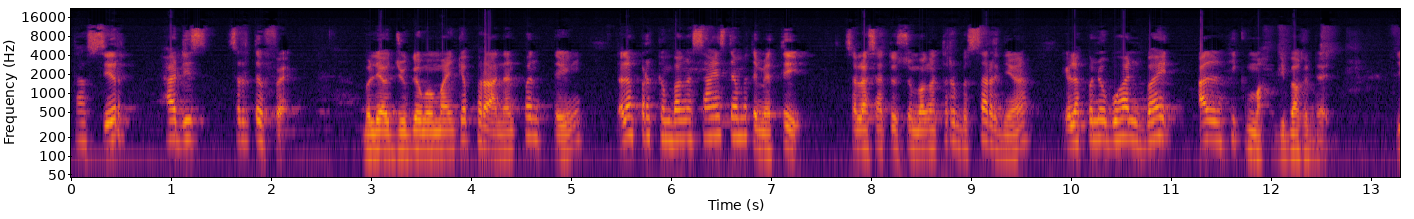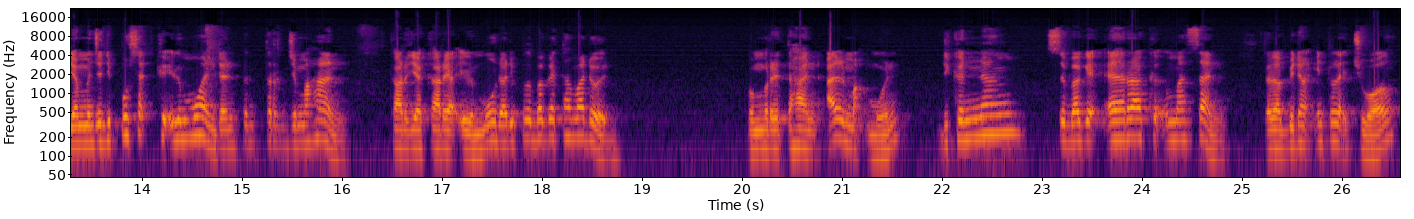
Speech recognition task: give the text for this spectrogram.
tafsir, hadis serta fiqh. Beliau juga memainkan peranan penting dalam perkembangan sains dan matematik. Salah satu sumbangan terbesarnya ialah penubuhan Bait Al-Hikmah di Baghdad yang menjadi pusat keilmuan dan penterjemahan karya-karya ilmu dari pelbagai tamadun. Pemerintahan Al-Ma'mun dikenang sebagai era keemasan dalam bidang intelektual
